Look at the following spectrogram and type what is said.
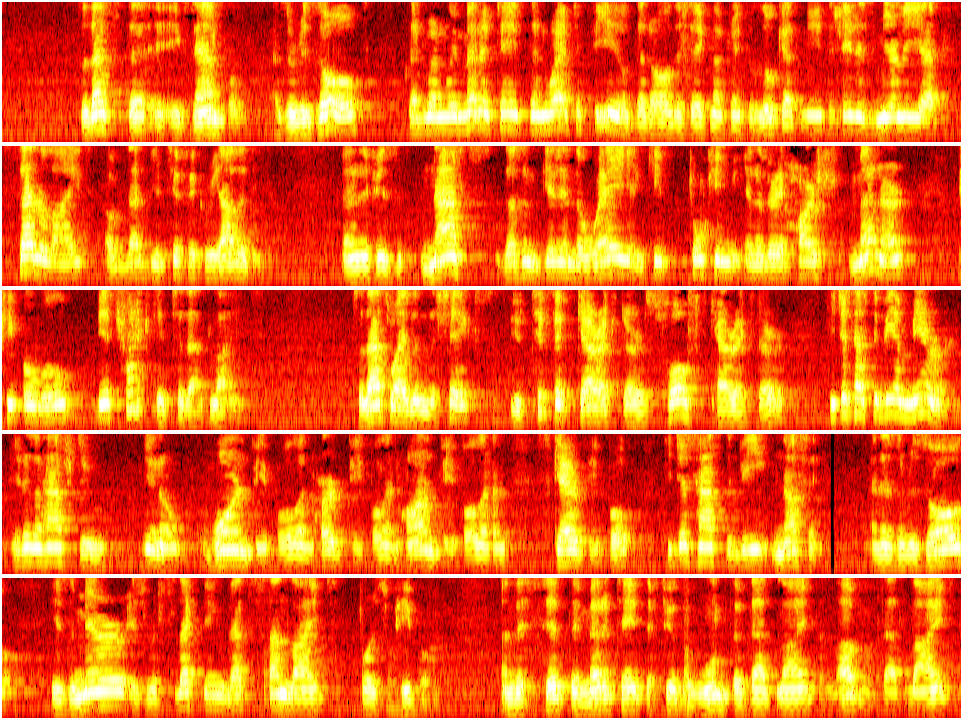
So that's the example. As a result that when we meditate then we have to feel that, oh the shaykh not going to look at me, the shaykh is merely a satellite of that beatific reality. And if his nafs doesn't get in the way and keep talking in a very harsh manner people will be attracted to that light. So that's why then the shaykh's beatific character, soft character, he just has to be a mirror. He doesn't have to, you know, warn people and hurt people and harm people and scare people. He just has to be nothing. And as a result, his mirror is reflecting that sunlight towards people. And they sit, they meditate, they feel the warmth of that light, the love of that light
